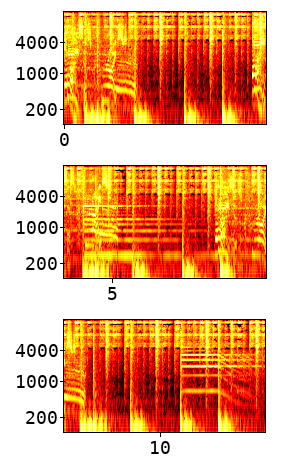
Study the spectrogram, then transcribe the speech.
Jesus Christ! Jesus Christ! Jesus Christ!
